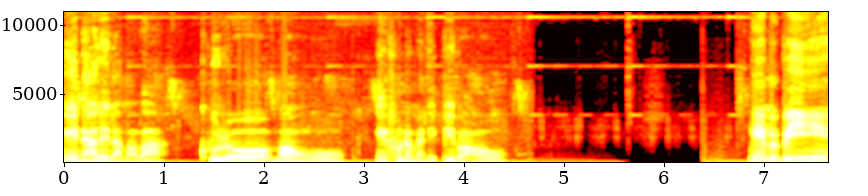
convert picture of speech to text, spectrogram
ငယ်နားလေလာမှာပါ ခုတော့မောင်းကိုငယ်ဖုန်းနံပါတ်လေးပေးပါဦးငယ်မပေးရင်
